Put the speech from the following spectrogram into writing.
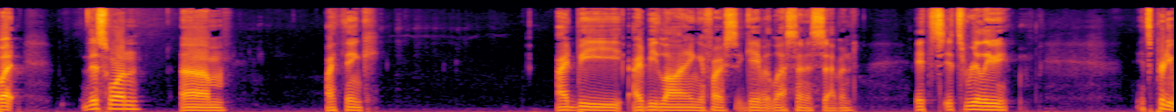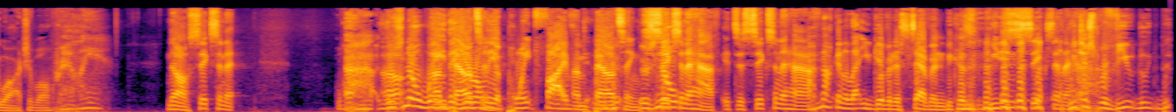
But this one, um, I think I'd be I'd be lying if I gave it less than a seven. It's it's really it's pretty watchable. Really? No, six and a. Wow. There's uh, no way I'm that you're only a point five. I'm bouncing There's six no. and a half. It's a six and a half. I'm not going to let you give it a seven because we didn't. Six and a we just half. reviewed. we-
